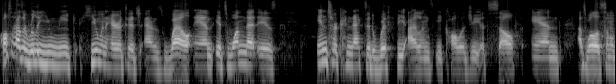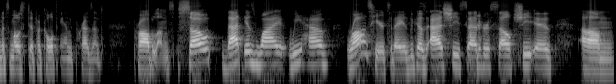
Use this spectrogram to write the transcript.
also has a really unique human heritage as well, and it's one that is interconnected with the island's ecology itself, and as well as some of its most difficult and present problems. So that is why we have Roz here today, is because as she said herself, she is um,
